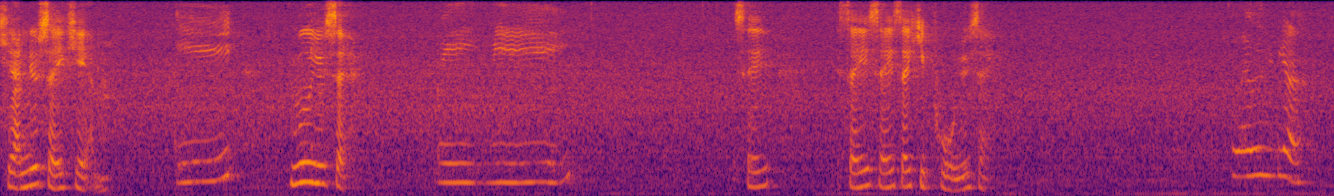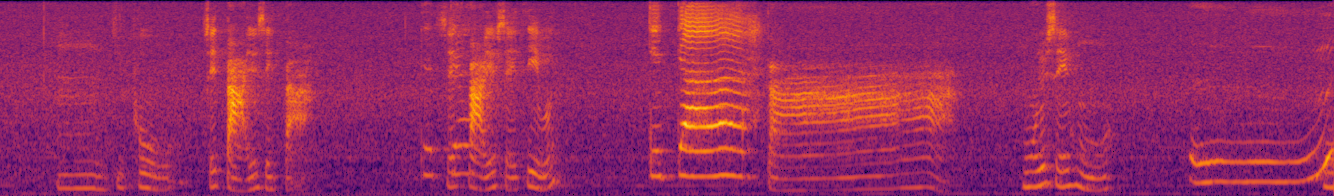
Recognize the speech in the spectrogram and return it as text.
แขนอยู่ใส่แขนดีมืออยู่ใส่ปีปีใส่ ใส่ใส่ใส่ขีดผูอยู่ใส่แล้วเดี๋ยวอืมขีดผูใส่ตาอยู่ใส่ตาจ้าใส่จ้าตาอยู่ใส่ตีบ้งจ้าจ้าตาหูอยู่ใส่หูหืหู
